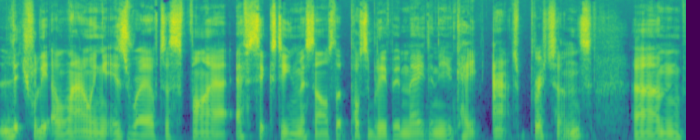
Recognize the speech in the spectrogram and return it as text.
literally allowing Israel to fire F 16 missiles that possibly have been made in the UK at Britons. Um,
